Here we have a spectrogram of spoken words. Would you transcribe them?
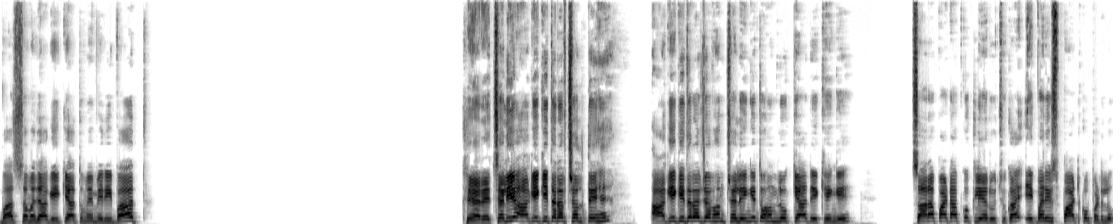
बात समझ आ गई क्या तुम्हें मेरी बात? खैर चलिए आगे की तरफ़ चलते हैं। आगे की तरफ़ जब हम चलेंगे तो हम लोग क्या देखेंगे? सारा पार्ट आपको क्लियर हो चुका है। एक बार इस पार्ट को पढ़ लो।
